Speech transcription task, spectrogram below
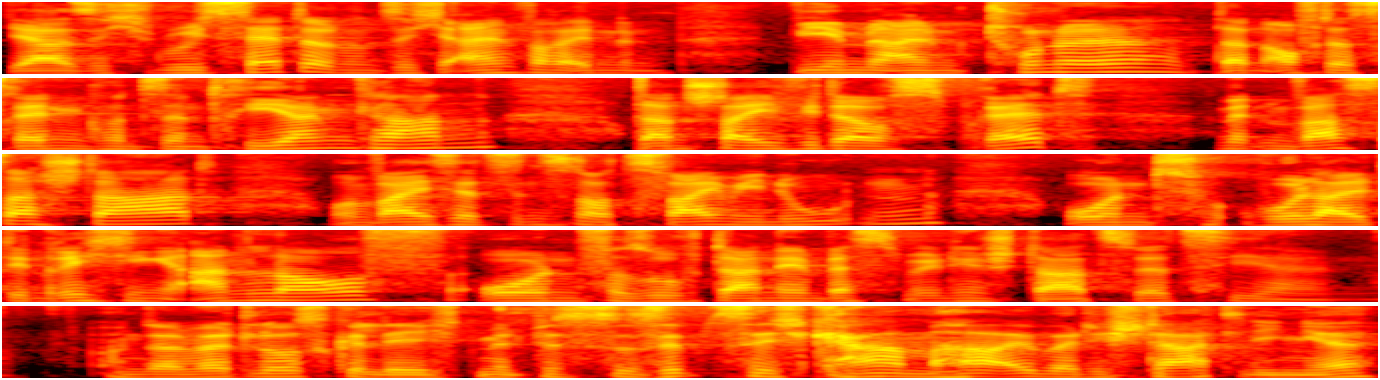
ja, sich resettet und sich einfach in, wie in einem Tunnel dann auf das Rennen konzentrieren kann. Dann steige ich wieder aufs Brett mit einem Wasserstart und weiß, jetzt sind es noch zwei Minuten und hole halt den richtigen Anlauf und versuche dann den bestmöglichen Start zu erzielen. Und dann wird losgelegt mit bis zu 70 km/h über die Startlinie.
